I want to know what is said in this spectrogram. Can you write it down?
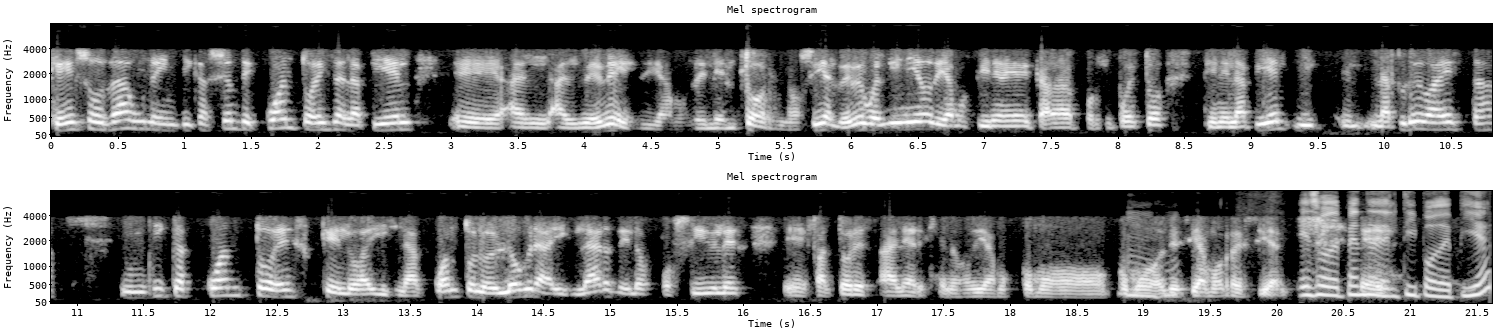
que eso da una indicación de cuánto aísla la piel eh, al, al bebé, digamos, del entorno. ¿Sí? El bebé o el niño, digamos, tiene cada, por supuesto, tiene la piel y la prueba esta indica cuánto es que lo aísla, cuánto lo logra aislar de los posibles eh, factores alérgenos, digamos, como, como decíamos recién. ¿Eso depende eh, del tipo de piel?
